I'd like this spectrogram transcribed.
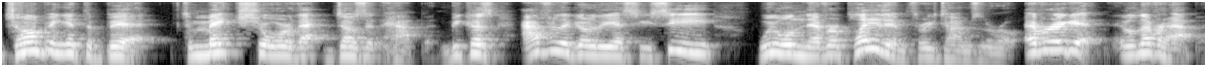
jumping at the bit to make sure that doesn't happen. Because after they go to the SEC, we will never play them three times in a row ever again. It'll never happen.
